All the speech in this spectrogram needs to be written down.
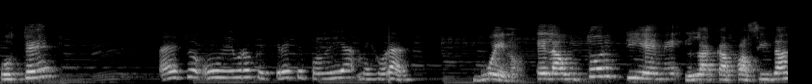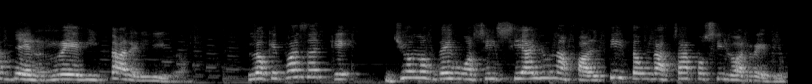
¿usted? Ha hecho un libro que cree que podría mejorar. Bueno, el autor tiene la capacidad de reeditar el libro. Lo que pasa es que yo los dejo así, si hay una faltita, un gazapo, sí lo arreglo,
